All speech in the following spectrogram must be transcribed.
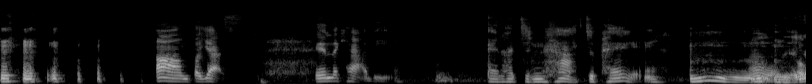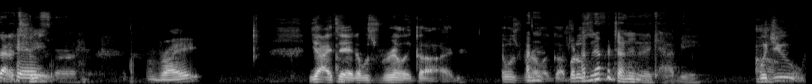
Um, but yes, in the cabbie, and I didn't have to pay. Mm. Oh, you got a Okay. twofer. right? Yeah, I did. It was really good. It was really good. But it was, I've never done it in a cabbie. Would oh, you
